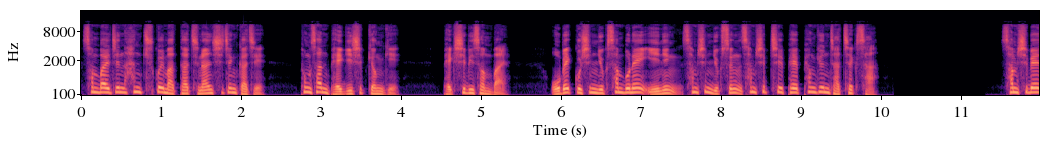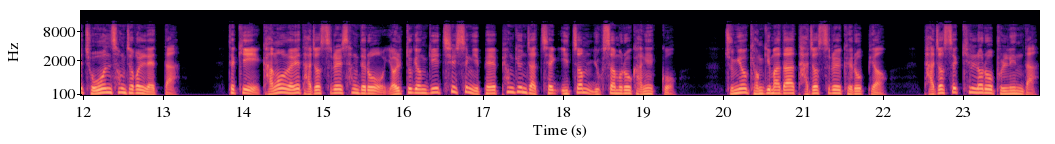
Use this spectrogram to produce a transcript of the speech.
선발진 한 축을 맡아 지난 시즌까지 통산 120경기, 112선발, 596 3분의 2이닝 36승 37패 평균 자책 4. 30의 좋은 성적을 냈다. 특히 강원외 다저스를 상대로 12경기 7승 2패 평균 자책 2.63으로 강했고 중요 경기마다 다저스를 괴롭혀 다저스 킬러로 불린다.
